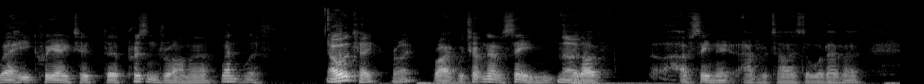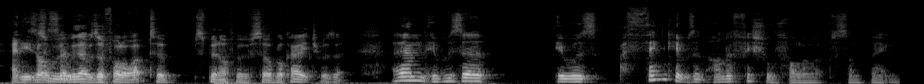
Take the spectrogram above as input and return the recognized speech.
where he created the prison drama Wentworth. Oh, okay. Right. Right, which I've never seen, No. but I've I've seen it advertised or whatever. And he's So also that was a follow up to spin off of Cell Block H, was it? um it was a it was I think it was an unofficial follow up to something,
